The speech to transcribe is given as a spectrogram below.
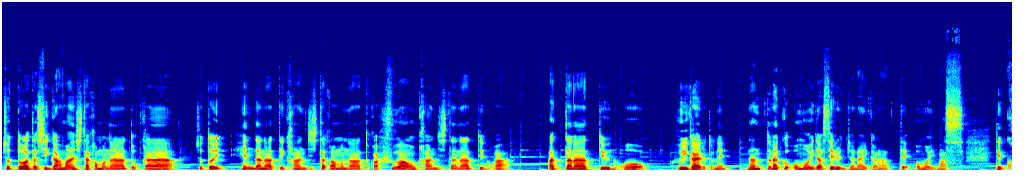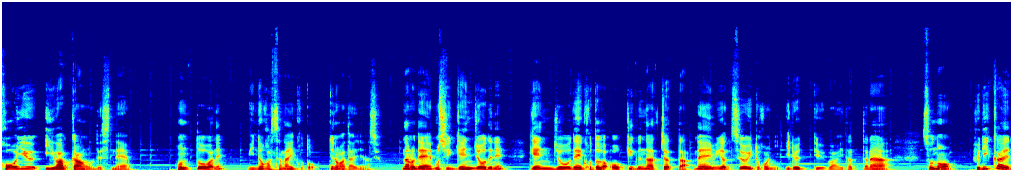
ちょっと私我慢したかもなとか、ちょっと変だなって感じたかもなとか、不安を感じたなっていうのがあったなっていうのを振り返るとね、なんとなく思い出せるんじゃないかなって思います。で、こういう違和感をですね、本当はね、見逃さないことっていうのが大事なんですよ。なので、もし現状でね、現状でことが大きくなっちゃった、悩みが強いところにいるっていう場合だったら、その振り返っ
